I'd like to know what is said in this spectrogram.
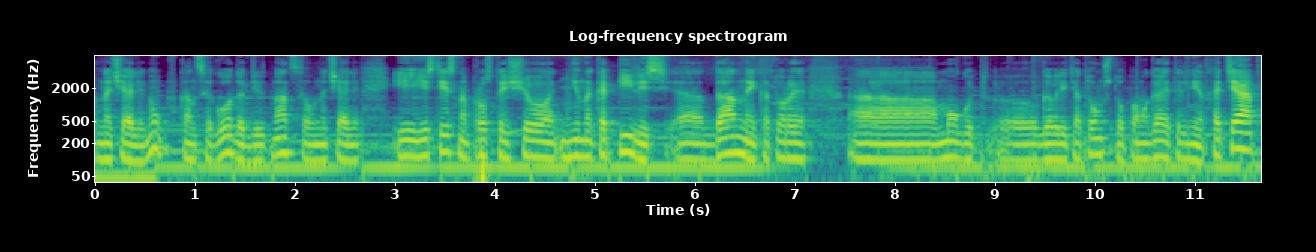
в начале, ну, в конце года, 19 в начале, и, естественно, просто еще не накопились э, данные, которые э, могут э, говорить о том, что помогает или нет. Хотя,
